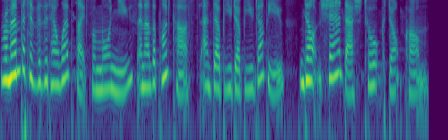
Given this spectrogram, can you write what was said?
Remember to visit our website for more news and other podcasts at www.share-talk.com.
